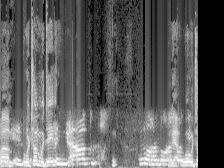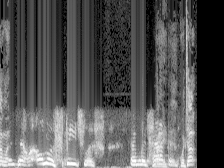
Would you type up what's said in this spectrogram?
Um, we're talking with David. You know, I'm, I'm yeah, well, we're talking about almost speechless at what's right. happened. We're talking.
